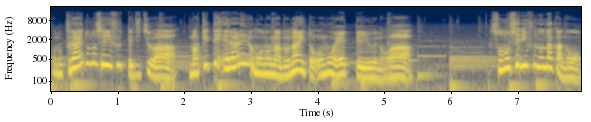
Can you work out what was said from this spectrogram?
このプライドのセリフって実は、負けて得られるものなどないと思えっていうのは、そのセリフの中の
